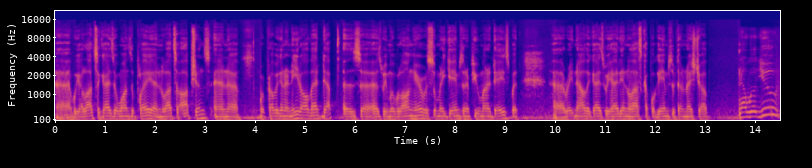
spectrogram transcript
uh, we got lots of guys that want to play and lots of options, and uh, we're probably going to need all that depth as uh, as we move along here with so many games in a few amount of days. But uh, right now, the guys we had in the last couple of games have done a nice job. Now, will you,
